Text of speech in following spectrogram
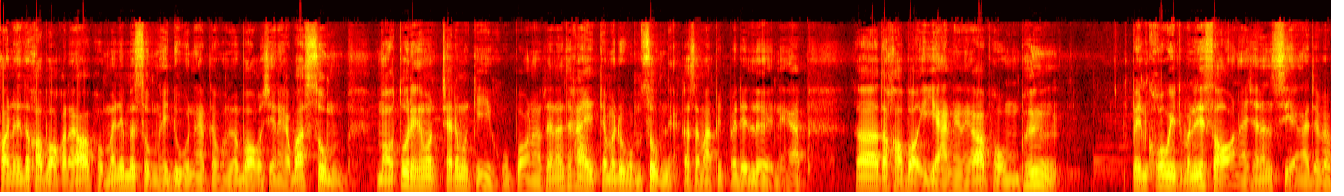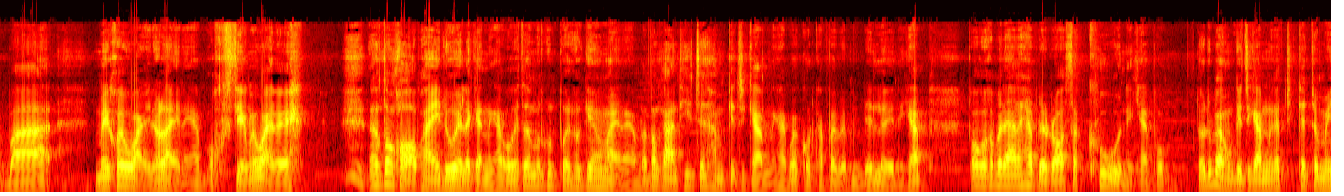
ก่อนอื่นต้องขอบอกก่อนนะครับว่าผมไม่ได้มาสุ่มให้ดูนะครับแต่ผมจะบอกเฉยๆนะครับว่าสุ่มเหมาตู้เนี่ยทั้งหมดใช้ทั้งหมดกี่คูปองนะครับฉะนั้นถ้าใครจะมาดูผมสุ่มเนี่ยก็สามารถปิดไปได้เลยนะครับก็ต้องขอบอกอีกอย่างหนึ่งนะครับว่าผมเพิ่งเป็นโควิดวันที่สองนะฉะนั้นเสียงอาจจะแบบว่าไม่ค่อยไหวเท่าไหร่นะครับเสียงไม่ไหวเลย ต้องต้องขออภัยด้วยแล้วกันนะครับโอ้ยถ้าสมมติคุณเปิดเข้าเกมมาใหม่นะครับแล้วต้องการที่จะทำกิจกรรมนะครับก็กดเข้าไปแบบนี้ได้เลยนะครับพอกดเข้าไปแล้วนะครับเดี๋ยวรอสักครู่นะครับผมโดยรูปแบบของกิจกรรมนั้นก็จะไม่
